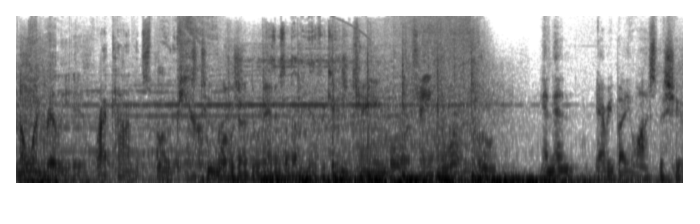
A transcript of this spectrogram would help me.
No one really is right. Kind of exploded. It's too What much. we're gonna do next? Some type of unification. Became or Change the world. boom. And then everybody wants the shoe.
